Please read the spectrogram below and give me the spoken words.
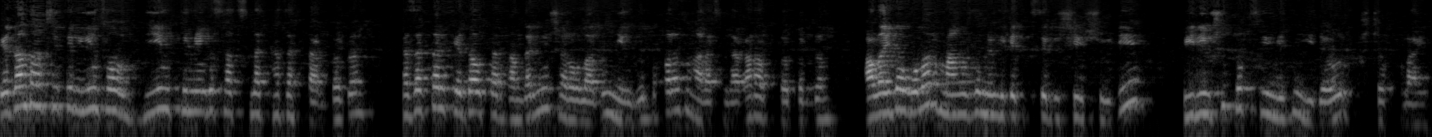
феодалдық әсеттер ең сол ең төменгі сатысында казактар тұрды. Казактар феодал тархандар мен шаруалардың негізгі бұқарасының арасындағы аралықта тұрды. Алайда олар маңызды мемлекеттік істерді шешуде билеуші топ сүйенетін едәуір күшті құрайды.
